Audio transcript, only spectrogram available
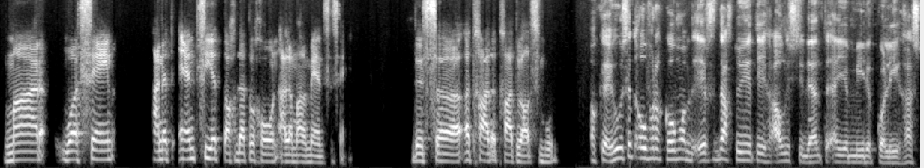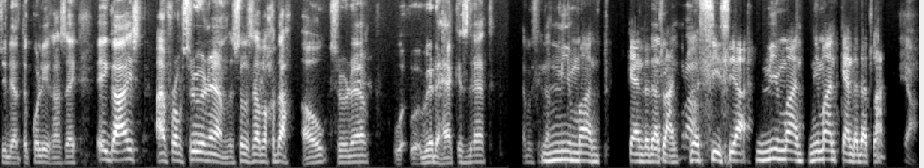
Maar we zijn aan het eind zie je toch dat we gewoon allemaal mensen zijn. Dus uh, het, gaat, het gaat wel smooth. Oké, okay, hoe is het overgekomen op de eerste dag toen je tegen al die studenten en je mede-collega's, studenten-collega's zei: Hey guys, I'm from Suriname. Dan zullen ze hebben gedacht: Oh, Suriname, where the heck is that? dat niemand kende dat land. Precies, ja. Niemand, niemand kende dat land. Ja.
